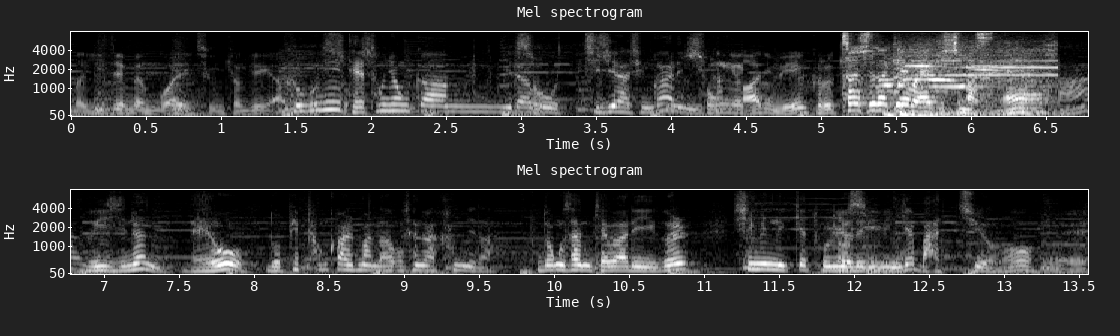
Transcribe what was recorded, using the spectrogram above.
뭐 이재명과의 지금 경쟁이 아니고 그분이 소... 대통령감이라고 소... 지지하신 거 아닙니까? 소... 아니 왜 그렇게? 사실은 게임을 했지만 아, 의지는 매우 높이 평가할 만하다고 생각합니다. 부동산 개발 이익을 시민님께 돌려드리는 그렇습니다. 게 맞지요. 네.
